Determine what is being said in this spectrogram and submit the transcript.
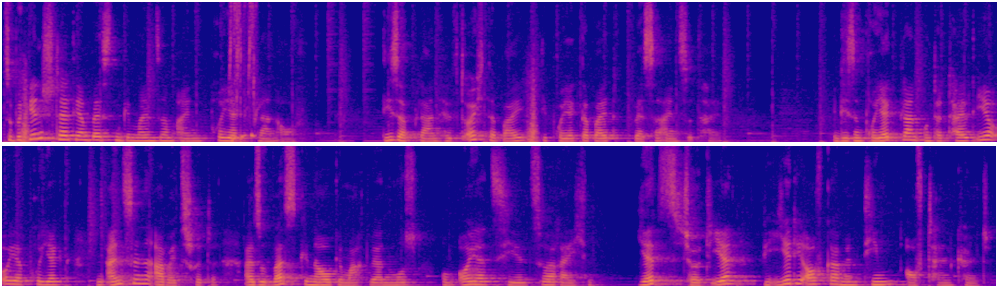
Zu Beginn stellt ihr am besten gemeinsam einen Projektplan auf. Dieser Plan hilft euch dabei, die Projektarbeit besser einzuteilen. In diesem Projektplan unterteilt ihr euer Projekt in einzelne Arbeitsschritte, also was genau gemacht werden muss, um euer Ziel zu erreichen. Jetzt schaut ihr, wie ihr die Aufgaben im Team aufteilen könnt.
